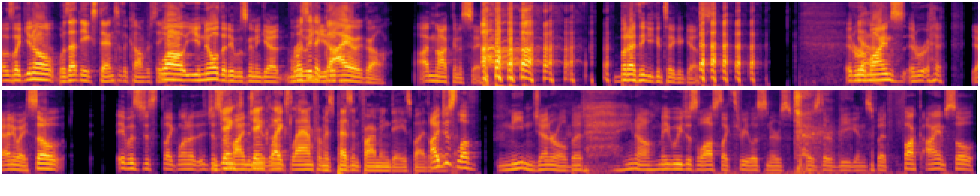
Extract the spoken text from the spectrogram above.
I was like, you know, Was that the extent of the conversation? well, you know that it was gonna get really was it a heated. guy or a girl? I'm not gonna say, but I think you can take a guess. It Yeah. reminds it. Re- yeah. Anyway, so it was just like one of it just Jenk, reminded me. Jenk Of that. likes lamb from his peasant farming days, by the way. I just but- love meat in general, but you know, maybe we just lost like three listeners because they're vegans. But fuck, I am so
